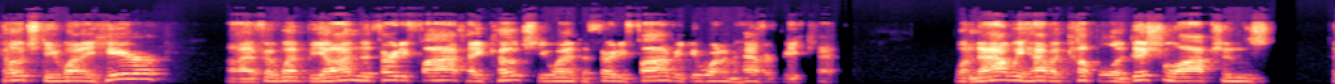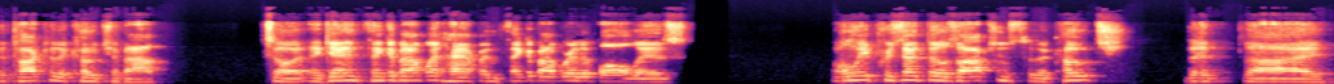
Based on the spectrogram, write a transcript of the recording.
Coach, do you want to hear? Uh, if it went beyond the 35, hey, coach, you want it to 35 or do you want him to have a re kick? Well, now we have a couple additional options to talk to the coach about. So, again, think about what happened, think about where the ball is. Only present those options to the coach that uh,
